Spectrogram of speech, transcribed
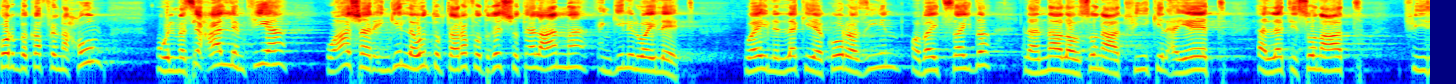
قرب كفر نحوم. والمسيح علم فيها وأشهر إنجيل لو أنتوا بتعرفوا تغشوا اتقال عنها إنجيل الويلات. ويل لك يا كورزين وبيت صيدا لأنها لو صنعت فيك الآيات التي صنعت في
